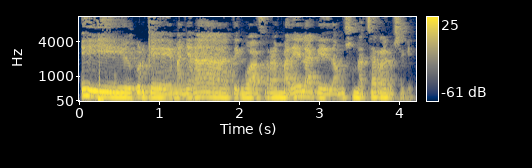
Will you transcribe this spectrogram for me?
Y porque mañana tengo a Fran Varela que damos una charla, no sé qué.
